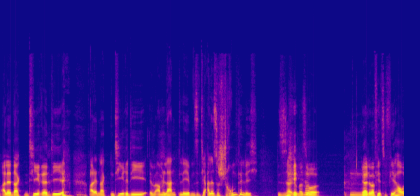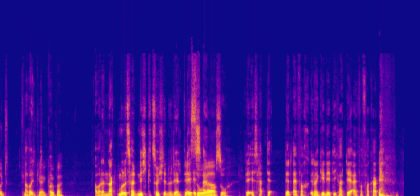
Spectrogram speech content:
alle nackten Tiere, die alle nackten Tiere, die im, am Land leben, sind ja alle so schrumpelig. Das ist halt immer so, Mhm. ja, hat immer viel zu viel Haut für Aber- den kleinen Körper. Aber der Nacktmull ist halt nicht gezüchtet. Ne? Der, der, ist ist, so, einfach ja. so. Der ist hat, der, der hat einfach in der Genetik hat der einfach verkackt.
